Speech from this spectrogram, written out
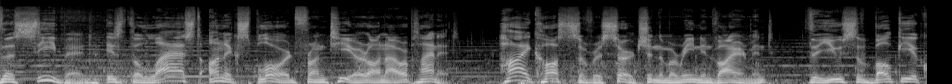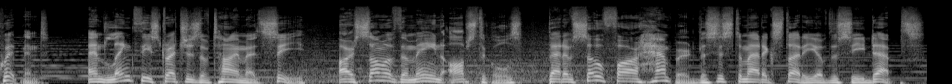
The seabed is the last unexplored frontier on our planet. High costs of research in the marine environment, the use of bulky equipment, and lengthy stretches of time at sea are some of the main obstacles that have so far hampered the systematic study of the sea depths.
